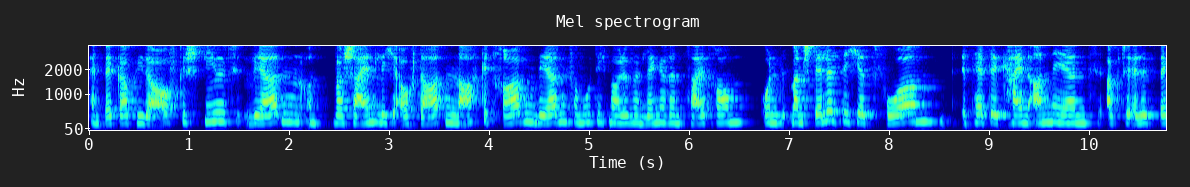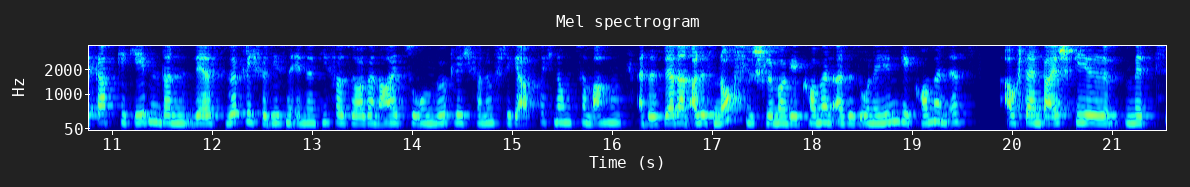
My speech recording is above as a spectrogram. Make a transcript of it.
ein Backup wieder aufgespielt werden und wahrscheinlich auch Daten nachgetragen werden, vermute ich mal über einen längeren Zeitraum. Und man stelle sich jetzt vor, es hätte kein annähernd aktuelles Backup gegeben, dann wäre es wirklich für diesen Energieversorger nahezu unmöglich, vernünftige Abrechnungen zu machen. Also es wäre dann alles noch viel schlimmer gekommen, als es ohnehin gekommen ist. Auch dein Beispiel mit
